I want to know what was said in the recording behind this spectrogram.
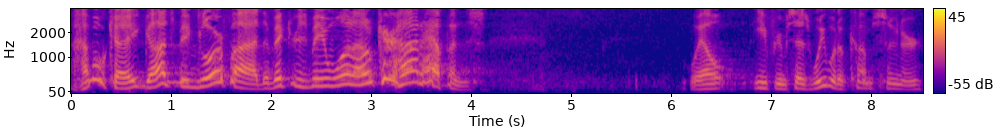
I'm okay. God's being glorified. The victory's being won. I don't care how it happens. Well, Ephraim says, we would have come sooner.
